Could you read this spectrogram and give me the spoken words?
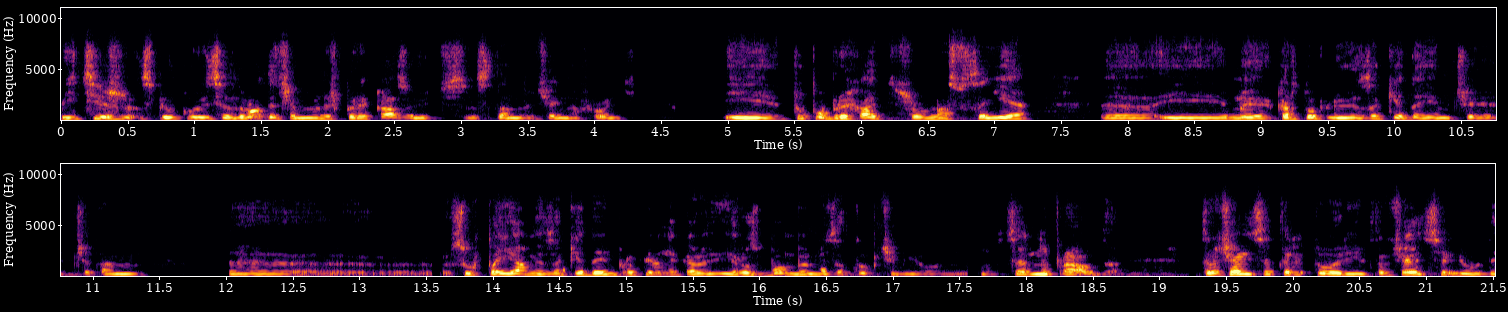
бійці ж спілкуються з родичами, вони ж переказують стан речей на фронті. І тупо брехать, що в нас все є, е, і ми картоплею закидаємо, чи, чи там е, сухпаями закидаємо противника і розбомбимо, і затопчемо його. Ну, Це неправда. Втрачаються території, втрачаються люди.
